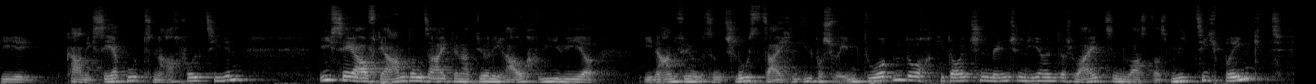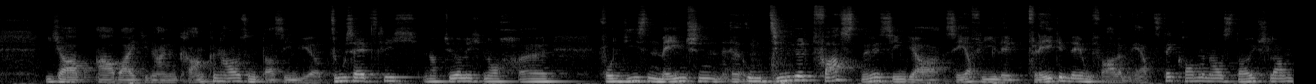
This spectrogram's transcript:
Die kann ich sehr gut nachvollziehen. Ich sehe auf der anderen Seite natürlich auch, wie wir in Anführungs- und Schlusszeichen überschwemmt wurden durch die deutschen Menschen hier in der Schweiz und was das mit sich bringt. Ich arbeite in einem Krankenhaus und da sind wir zusätzlich natürlich noch äh, von diesen Menschen äh, umzingelt fast. Ne? Es sind ja sehr viele Pflegende und vor allem Ärzte kommen aus Deutschland.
